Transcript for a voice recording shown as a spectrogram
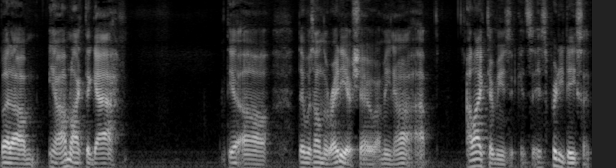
But um, you know, I'm like the guy the, uh, that was on the radio show. I mean, I, I, I like their music. It's it's pretty decent.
